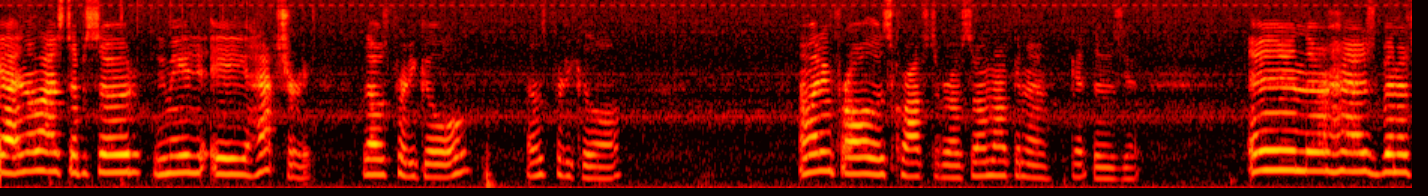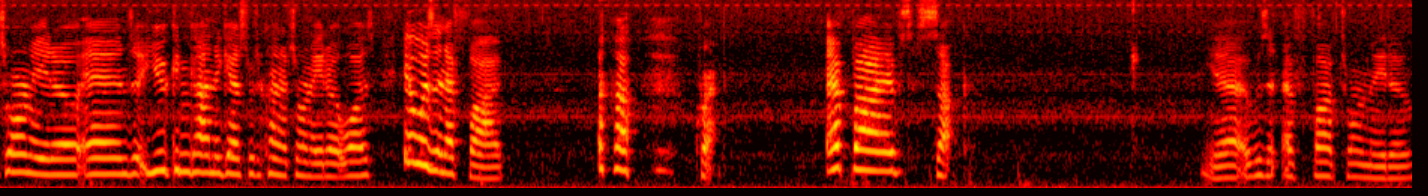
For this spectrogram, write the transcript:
Yeah, in the last episode, we made a hatchery. That was pretty cool. That was pretty cool. I'm waiting for all those crops to grow, so I'm not gonna get those yet. And there has been a tornado, and you can kind of guess what kind of tornado it was. It was an F5. Crap. F5s suck. Yeah, it was an F5 tornado.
